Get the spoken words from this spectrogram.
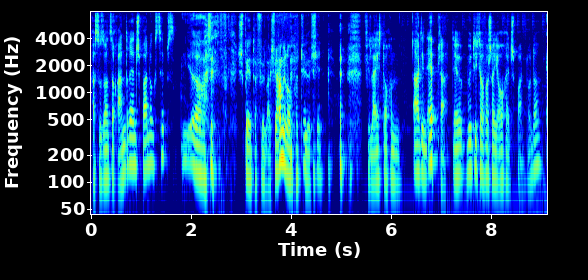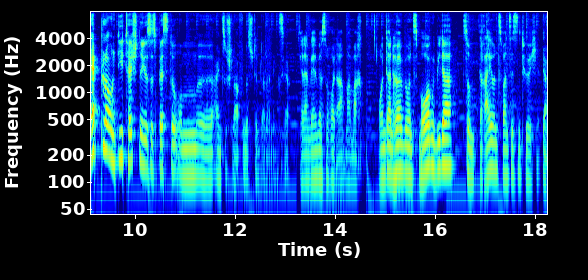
Hast du sonst noch andere Entspannungstipps? Ja, später vielleicht. Wir haben ja noch ein paar Türchen. Vielleicht noch ein. Ah, den Äppler. Der würde dich doch wahrscheinlich auch entspannen, oder? Äppler und die Technik ist das Beste, um äh, einzuschlafen. Das stimmt allerdings, ja. Ja, dann werden wir es doch heute Abend mal machen. Und dann hören wir uns morgen wieder zum 23. Türchen. Ja,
